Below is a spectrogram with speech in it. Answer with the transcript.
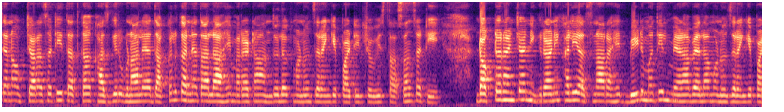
त्यांना उपचारासाठी तात्काळ खासगी रुग्णालयात दाखल करण्यात आलं आहे. मराठा आंदोलक मनोज जरांगे पाटील चोवीस तासांसाठी डॉक्टरांच्या निगराणीखाली असणार आहेत. बीडमधील मेळाव्याला मनोज जरांगे पाटील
